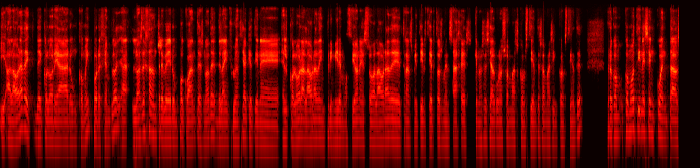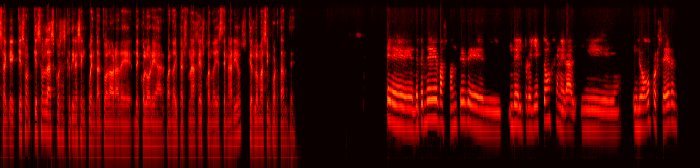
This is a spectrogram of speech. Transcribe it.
Y a la hora de, colorear un cómic, por ejemplo, lo has dejado entrever un poco antes, ¿no? De, la influencia que tiene el color a la hora de imprimir emociones o a la hora de transmitir ciertos mensajes, que no sé si algunos son más conscientes o más inconscientes, pero ¿cómo, tienes en cuenta, o sea, ¿qué, son, qué son las cosas que tienes en cuenta tú a la hora de, colorear, cuando hay personajes, cuando hay escenarios? ¿Qué es lo más importante? Eh, depende bastante del, del, proyecto en general y y luego por ser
